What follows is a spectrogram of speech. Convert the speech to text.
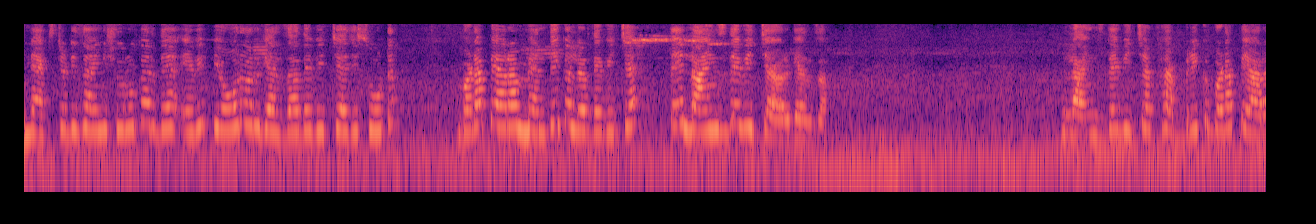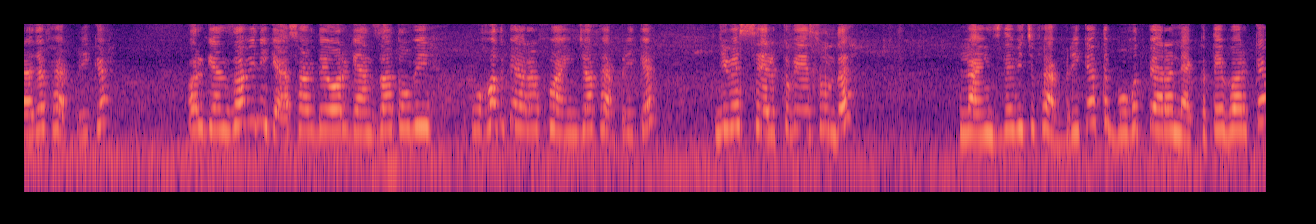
ਨੈਕਸਟ ਡਿਜ਼ਾਈਨ ਸ਼ੁਰੂ ਕਰਦੇ ਆ। ਇਹ ਵੀ ਪਿਓਰ ਔਰਗੈਂਜ਼ਾ ਦੇ ਵਿੱਚ ਹੈ ਜੀ ਸੂਟ। ਬੜਾ ਪਿਆਰਾ ਮਹਿੰਦੀ ਕਲਰ ਦੇ ਵਿੱਚ ਹੈ ਤੇ ਲਾਈਨਸ ਦੇ ਵਿੱਚ ਹੈ ਔਰਗੈਂਜ਼ਾ ਲਾਈਨਸ ਦੇ ਵਿੱਚ ਹੈ ਫੈਬਰਿਕ ਬੜਾ ਪਿਆਰਾ ਜਿਹਾ ਫੈਬਰਿਕ ਹੈ। ਔਰਗੈਂਜ਼ਾ ਵੀ ਨਹੀਂ ਕਹਿ ਸਕਦੇ। ਔਰਗੈਂਜ਼ਾ ਤੋਂ ਵੀ ਬਹੁਤ ਪਿਆਰਾ ਫਾਈਨ ਜਿਹਾ ਫੈਬਰਿਕ ਹੈ। ਜਿਵੇਂ ਸਿਲਕ ਵੇਸ ਹੁੰਦਾ ਲਾਈਨਸ ਦੇ ਵਿੱਚ ਫੈਬਰਿਕ ਹੈ ਤੇ ਬਹੁਤ ਪਿਆਰਾ ਨੈਕ ਤੇ ਵਰਕ ਹੈ।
